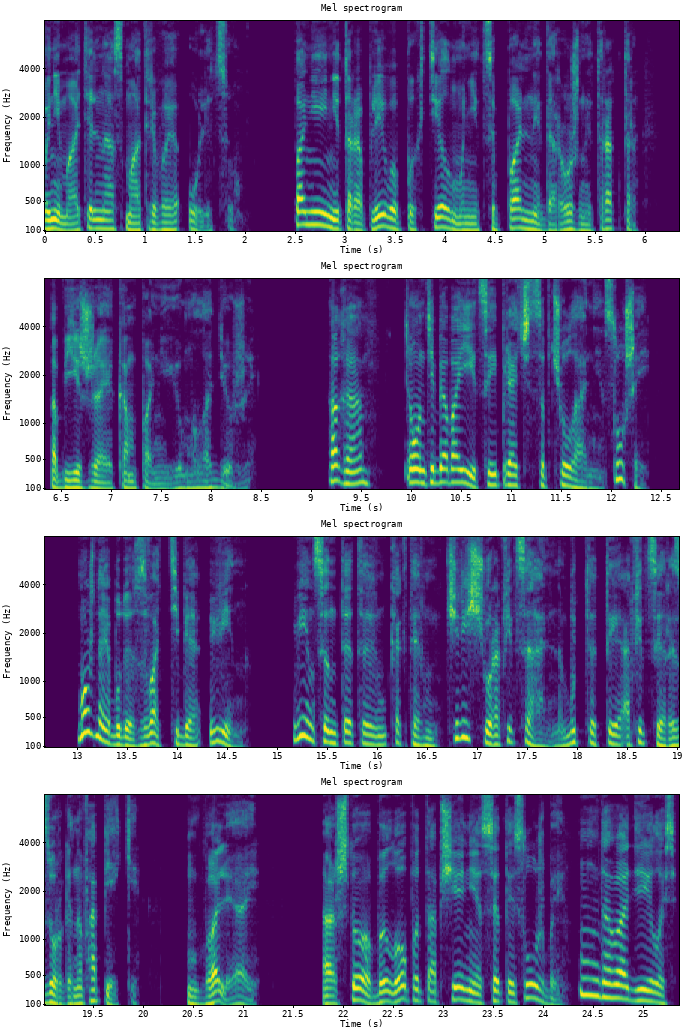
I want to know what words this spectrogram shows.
внимательно осматривая улицу. По ней неторопливо пыхтел муниципальный дорожный трактор — объезжая компанию молодежи. «Ага, он тебя боится и прячется в чулане. Слушай, можно я буду звать тебя Вин? Винсент — это как-то чересчур официально, будто ты офицер из органов опеки». «Валяй. А что, был опыт общения с этой службой?» «Доводилось.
